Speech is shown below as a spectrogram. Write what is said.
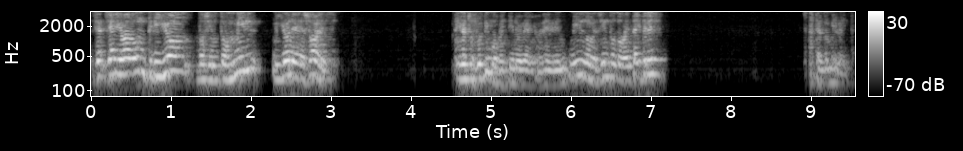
se, se ha llevado un trillón 200 mil millones de soles en estos últimos 29 años, desde 1993 hasta el 2020.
